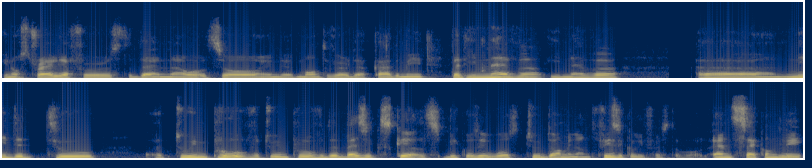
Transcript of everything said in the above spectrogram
in Australia first, then also in the Montverde Academy, that he never, he never uh, needed to uh, to improve, to improve the basic skills because he was too dominant physically, first of all, and secondly,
